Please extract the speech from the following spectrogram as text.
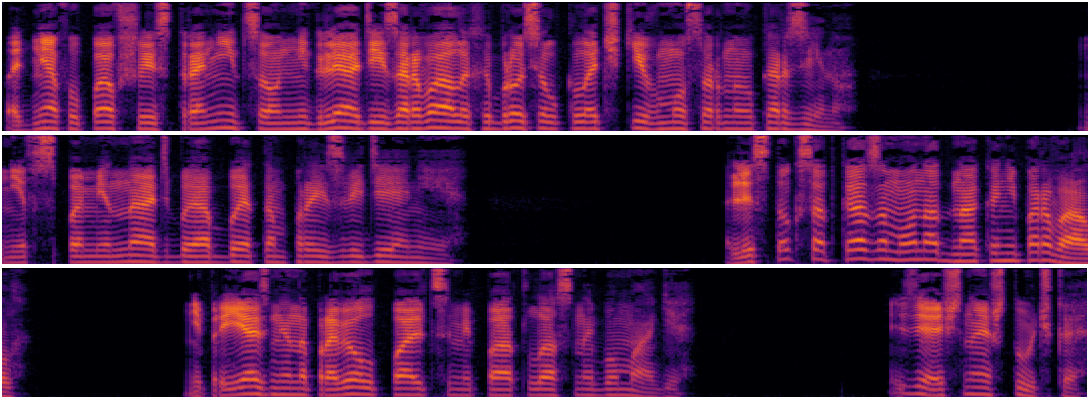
Подняв упавшие страницы, он, не глядя, изорвал их и бросил клочки в мусорную корзину. Не вспоминать бы об этом произведении. Листок с отказом он, однако, не порвал. Неприязненно провел пальцами по атласной бумаге. Изящная штучка,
